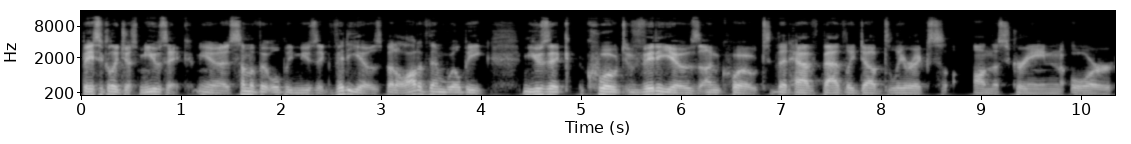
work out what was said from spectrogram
basically just music. You know, some of it will be music videos, but a lot of them will be music quote videos unquote that have badly dubbed lyrics on the screen or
